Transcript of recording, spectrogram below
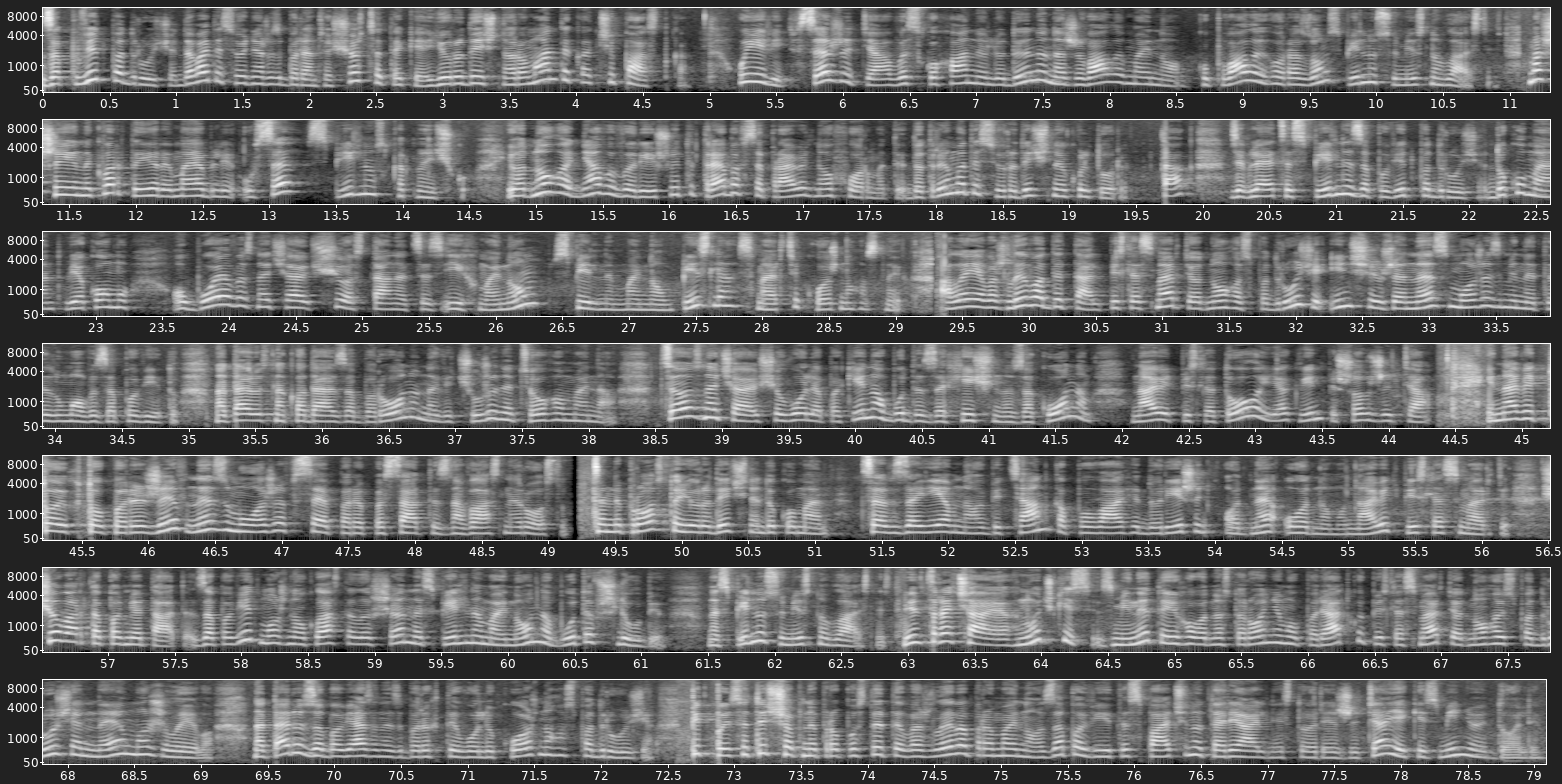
Заповіт подружжя. Давайте сьогодні розберемося, що це таке: юридична романтика чи пастка. Уявіть, все життя ви з коханою людиною наживали майно, купували його разом спільну сумісну власність. Машини, квартири, меблі усе спільну скарбничку. І одного дня ви вирішуєте, треба все правильно оформити, дотриматись юридичної культури. Так з'являється спільний заповіт подружжя, документ, в якому обоє визначають, що станеться з їх майном, спільним майном після смерті кожного з них. Але є важлива деталь: після смерті одного з подружжя інший вже не зможе змінити умови заповіту. Нотаріус накладає заборону на відчуження цього майна. Це означає, що воля покійного буде захищена законом навіть після того, як він пішов з життя. І навіть той, хто пережив, не зможе все переписати на власний розсуд. Це не просто юридичний документ, це взаємна обіцянка поваги до рішень одне одному, навіть після смерті. Що варто пам'ятати? Заповіт можна укласти лише на спільне майно набуте в шлюбі, на спільну сумісну власність. Він втрачає гнучкість, змінити його в односторонньому порядку після смерті одного із подружжя неможливо. Нотаріус зобов'язаний зберегти волю кожного з подружжя. Підписуйтесь, щоб не пропустити важливе про майно, заповіти, спадщину та реальні історії життя, які змінюють долі.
